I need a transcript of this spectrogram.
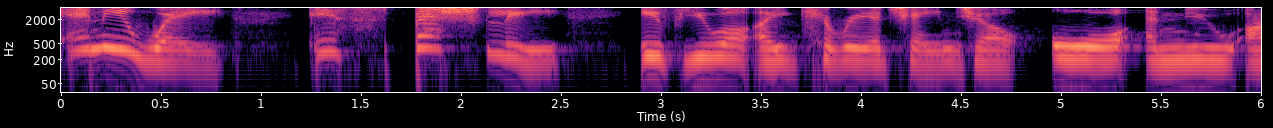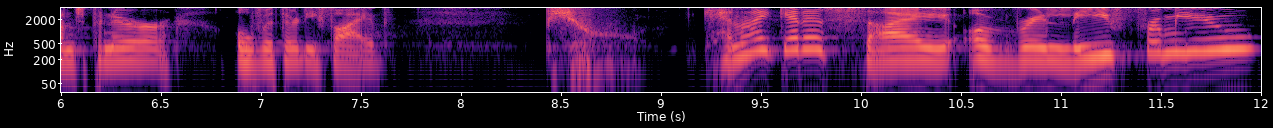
anyway, especially if you are a career changer or a new entrepreneur over 35. Phew. Can I get a sigh of relief from you?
